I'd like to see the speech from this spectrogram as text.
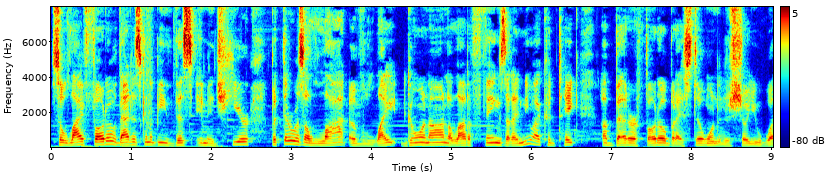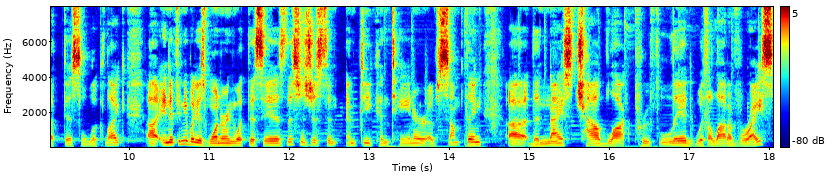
So live photo, that is going to be this this image here, but there was a lot of light going on, a lot of things that I knew I could take a better photo, but I still wanted to show you what this looked like. Uh, and if anybody is wondering what this is, this is just an empty container of something, uh, the nice child lock proof lid with a lot of rice.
